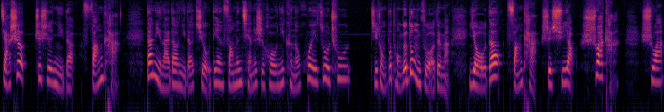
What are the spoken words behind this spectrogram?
假设这是你的房卡，当你来到你的酒店房门前的时候，你可能会做出几种不同的动作，对吗？有的房卡是需要刷卡，刷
